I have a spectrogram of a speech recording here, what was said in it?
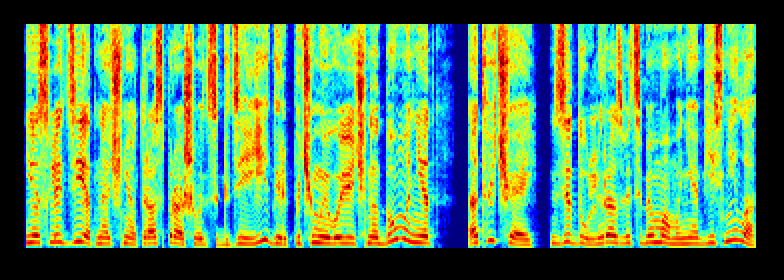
Если дед начнет расспрашивать, где Игорь, почему его вечно дома нет — «Отвечай, Зидуль, разве тебе мама не объяснила?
